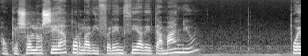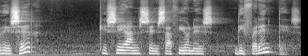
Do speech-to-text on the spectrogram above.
aunque solo sea por la diferencia de tamaño, puede ser que sean sensaciones diferentes,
